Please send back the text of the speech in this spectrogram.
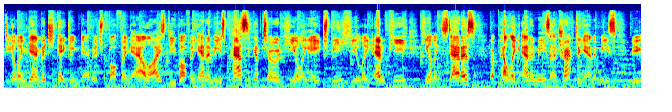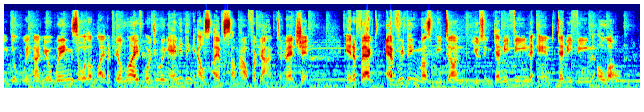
dealing damage, taking damage, buffing allies, debuffing enemies, passing a turn, healing HP, healing MP, healing status, repelling enemies, attracting enemies, being the wind on your wings or the light of your life, or doing anything else I have somehow forgotten to mention. In effect, everything must be done using Demi-Fiend and Demi-Fiend alone.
